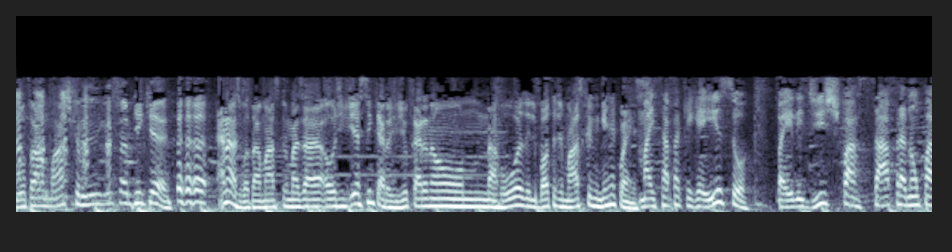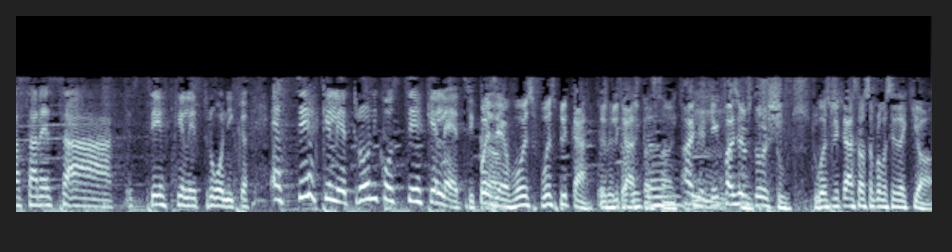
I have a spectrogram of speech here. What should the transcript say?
Botar uma máscara e ninguém sabe quem que é. Ah, não, se botar máscara, mas ah, hoje em dia é assim, cara. Hoje em dia o cara não, na rua, ele bota de máscara e ninguém reconhece. Mas sabe pra que, que é isso? Pra ele disfarçar pra não passar essa cerca eletrônica. É cerca eletrônica ou cerca elétrica? Pois é, eu vou, vou explicar. Vou explicar a situação aqui. Ah, gente, tem que fazer os dois. Vou explicar a situação pra vocês aqui, ó.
